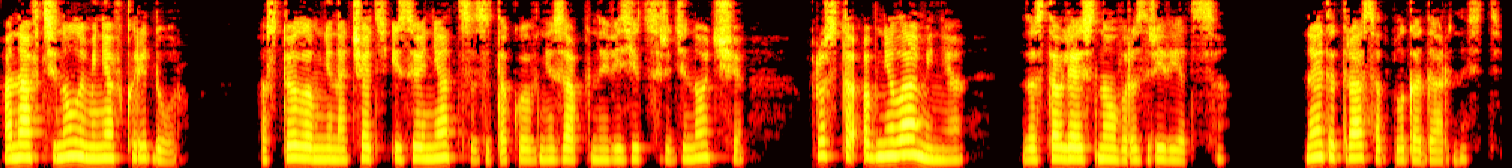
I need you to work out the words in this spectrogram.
она втянула меня в коридор. А стоило мне начать извиняться за такой внезапный визит среди ночи, просто обняла меня, заставляя снова разреветься. На этот раз от благодарности.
